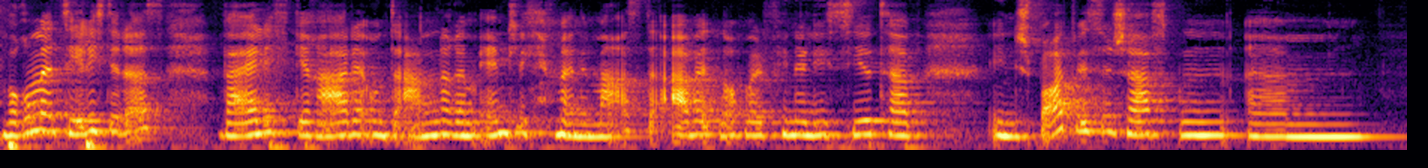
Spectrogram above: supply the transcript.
Warum erzähle ich dir das? Weil ich gerade unter anderem endlich meine Masterarbeit nochmal finalisiert habe in Sportwissenschaften. Ähm,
